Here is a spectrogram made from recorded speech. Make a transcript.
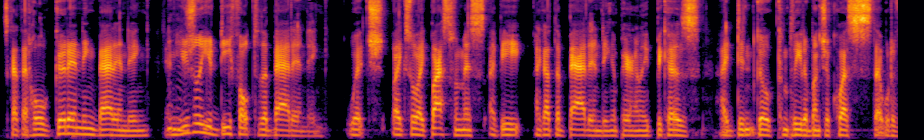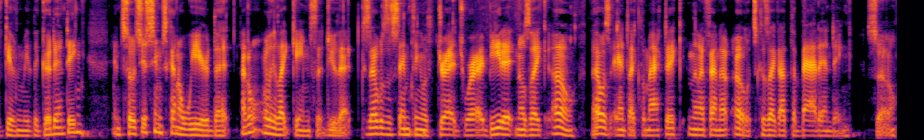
It's got that whole good ending, bad ending, and mm-hmm. usually you default to the bad ending. Which, like, so, like Blasphemous, I beat, I got the bad ending apparently because I didn't go complete a bunch of quests that would have given me the good ending. And so it just seems kind of weird that I don't really like games that do that because that was the same thing with Dredge where I beat it and I was like, oh, that was anticlimactic. And then I found out, oh, it's because I got the bad ending. So,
